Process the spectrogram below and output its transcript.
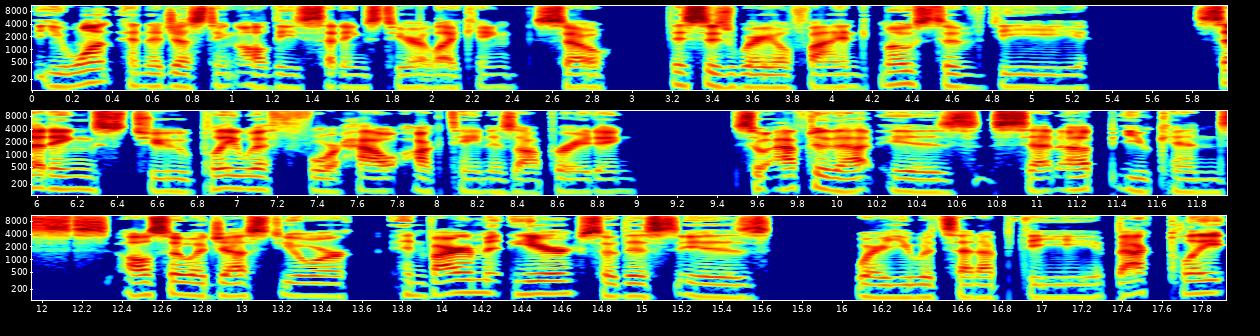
you want and adjusting all these settings to your liking. So this is where you'll find most of the settings to play with for how Octane is operating. So after that is set up, you can also adjust your environment here. So this is where you would set up the backplate.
